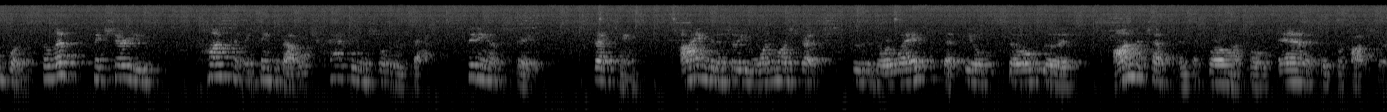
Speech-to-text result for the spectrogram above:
important. So let's make sure you constantly think about retracting the shoulders back, sitting up straight, stretching. I am gonna show you one more stretch through the doorway that feels so good on the chest and pectoral muscles, and it's good for posture.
